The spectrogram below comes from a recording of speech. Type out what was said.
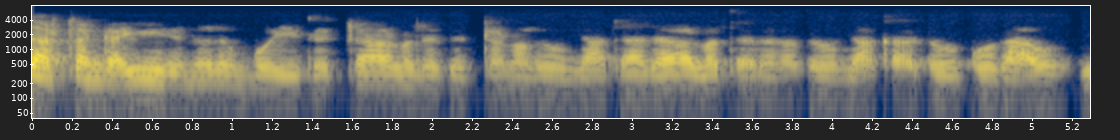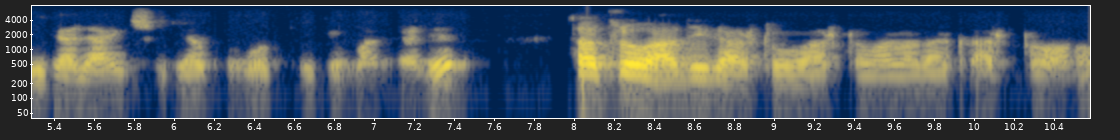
നഷ്ടം കൈയിരുന്നതും പോയി കിട്ടാനുള്ളത് കിട്ടണതുമില്ല തരാനുള്ളത് തരണതുമില്ല കടവും കൂടാവും. ഈ കല ഐശ്വര്യ വന്നാൽ ശത്രു അതി കഷ്ടവും അഷ്ടം വളരെ കഷ്ടമാണ്.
